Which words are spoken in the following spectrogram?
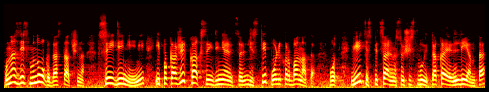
У нас здесь много достаточно соединений. И покажи, как соединяются листы поликарбоната. Вот, видите, специально существует такая лента,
